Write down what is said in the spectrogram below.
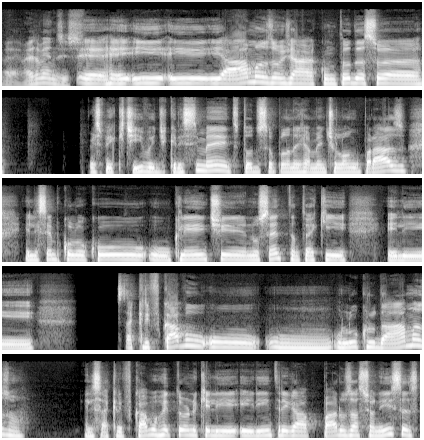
É, mais ou menos isso. É, e, e- e a Amazon já com toda a sua perspectiva de crescimento, todo o seu planejamento de longo prazo, ele sempre colocou o, cliente no centro, tanto é que ele sacrificava o, o, o lucro da Amazon, ele sacrificava o retorno que ele iria entregar para os acionistas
